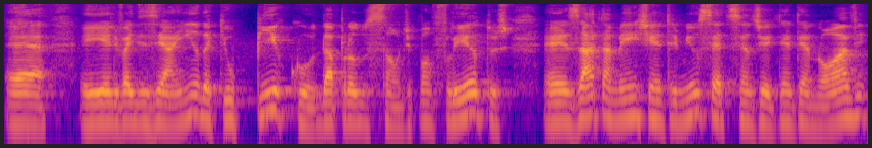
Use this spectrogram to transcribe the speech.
É, e ele vai dizer ainda que o pico da produção de panfletos é exatamente entre 1789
